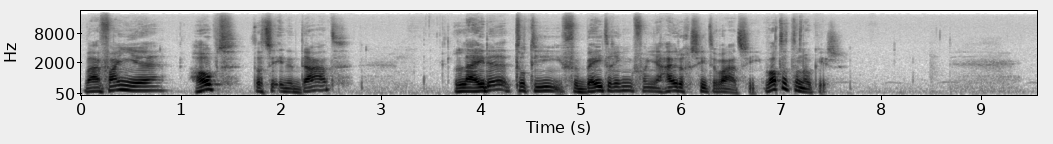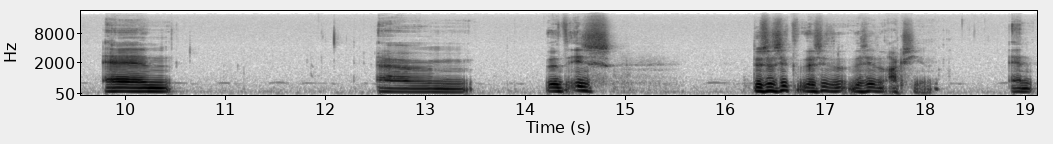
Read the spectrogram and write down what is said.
waarvan je hoopt dat ze inderdaad leiden tot die verbetering van je huidige situatie. Wat het dan ook is. En um, het is. Dus er zit, er, zit een, er zit een actie in. En,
